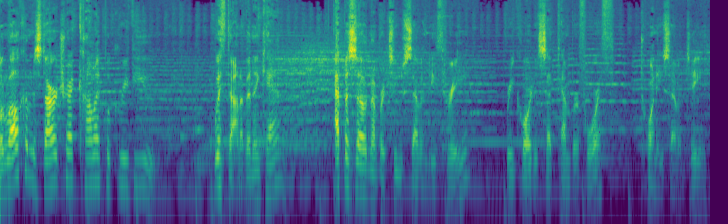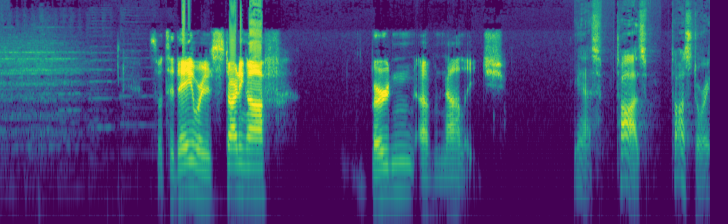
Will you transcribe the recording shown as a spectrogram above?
and welcome to Star Trek Comic Book Review with Donovan and Ken. Episode number 273, recorded September 4th, 2017. So today we're starting off Burden of Knowledge. Yes, TOS. TOS story.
